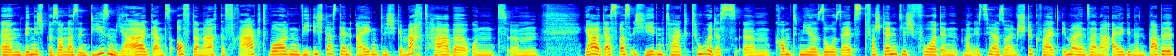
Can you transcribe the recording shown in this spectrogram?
ähm, bin ich besonders in diesem Jahr ganz oft danach gefragt worden, wie ich das denn eigentlich gemacht habe und ähm, ja, das, was ich jeden Tag tue, das ähm, kommt mir so selbstverständlich vor, denn man ist ja so ein Stück weit immer in seiner eigenen Bubble.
